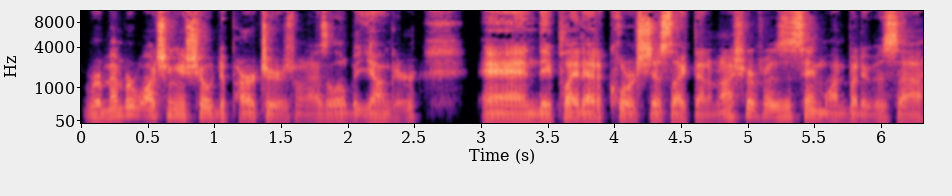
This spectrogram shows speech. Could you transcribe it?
remember watching a show Departures when I was a little bit younger and they played at a course just like that. I'm not sure if it was the same one, but it was, uh,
